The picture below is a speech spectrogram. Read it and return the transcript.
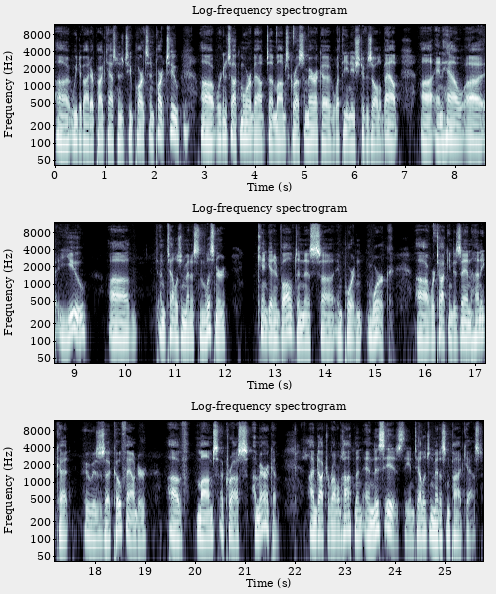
uh, we divide our podcast into two parts. In part two, uh, we're going to talk more about uh, Moms Across America, what the initiative is all about, uh, and how uh, you, intelligent medicine listener, can get involved in this important work. we're talking to Zen Honeycutt, who is a co-founder of Moms Across America. I'm Dr. Ronald Hoffman, and this is the Intelligent Medicine Podcast.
